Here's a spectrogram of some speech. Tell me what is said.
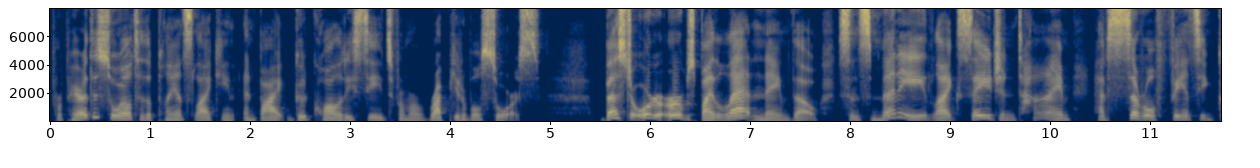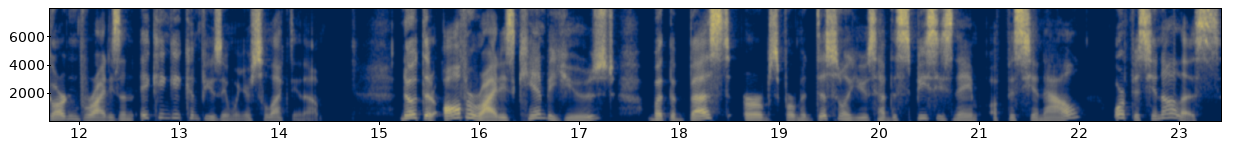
Prepare the soil to the plant's liking and buy good quality seeds from a reputable source. Best to order herbs by Latin name, though, since many, like sage and thyme, have several fancy garden varieties and it can get confusing when you're selecting them. Note that all varieties can be used, but the best herbs for medicinal use have the species name officinal or officinalis.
